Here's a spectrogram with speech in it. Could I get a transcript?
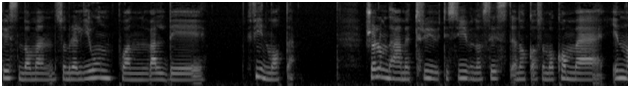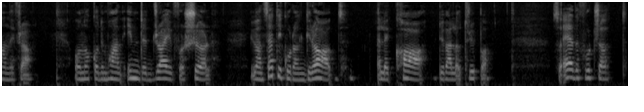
kristendommen som religion på en veldig fin måte. Selv om det her med tru til syvende og sist er noe som må komme innenfra, og noe du må ha en indre drive for sjøl, uansett i hvordan grad eller hva du velger å tro på, så er det fortsatt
